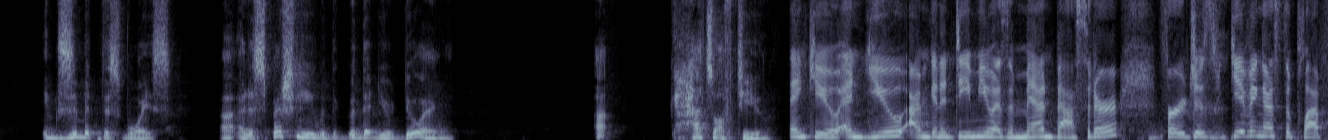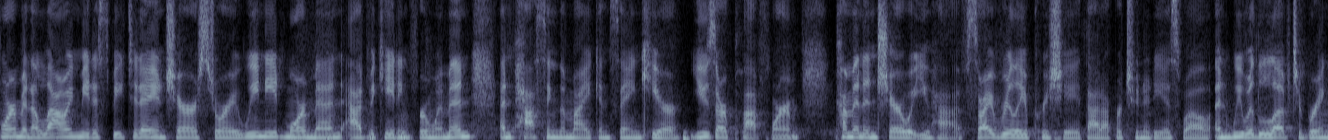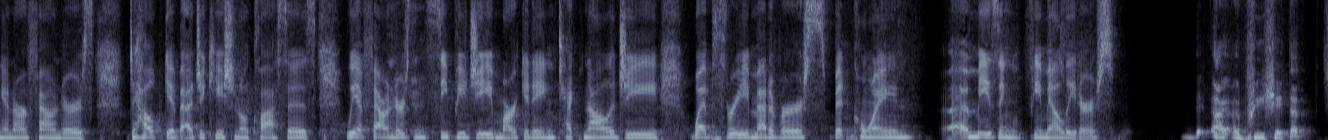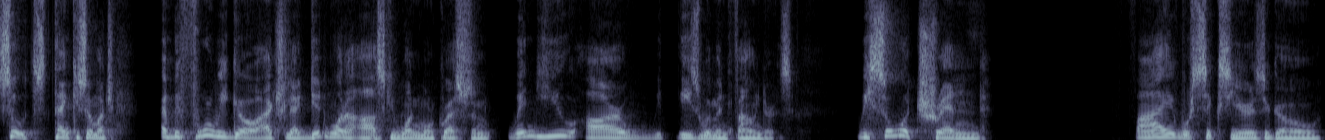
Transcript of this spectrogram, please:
exhibit this voice. Uh, and especially with the good that you're doing, hats off to you. Thank you. And you, I'm going to deem you as a man ambassador for just giving us the platform and allowing me to speak today and share our story. We need more men advocating for women and passing the mic and saying, here, use our platform, come in and share what you have. So I really appreciate that opportunity as well. And we would love to bring in our founders to help give educational classes. We have founders in CPG, marketing, technology, Web3, metaverse, Bitcoin, amazing female leaders. I appreciate that. So thank you so much. And before we go, actually, I did want to ask you one more question. When you are with these women founders, we saw a trend five or six years ago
